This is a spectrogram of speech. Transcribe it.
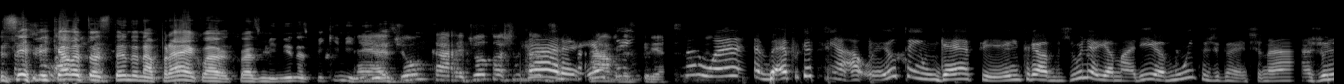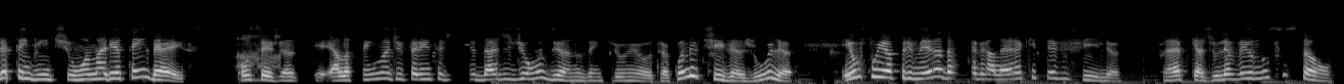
você ficava lado, né? tostando né? na praia com, a, com, as meninas pequenininhas. É, Joe, cara, Joe, eu tô achando que cara, eu tenho... Não é, é porque assim, eu tenho um gap entre a Júlia e a Maria muito gigante, né? A Júlia tem 21, a Maria tem 10. Ou ah. seja, elas têm uma diferença de idade de 11 anos entre uma e outra. Quando eu tive a Júlia, eu fui a primeira da galera que teve filha, né? Porque a Júlia veio no sustão.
